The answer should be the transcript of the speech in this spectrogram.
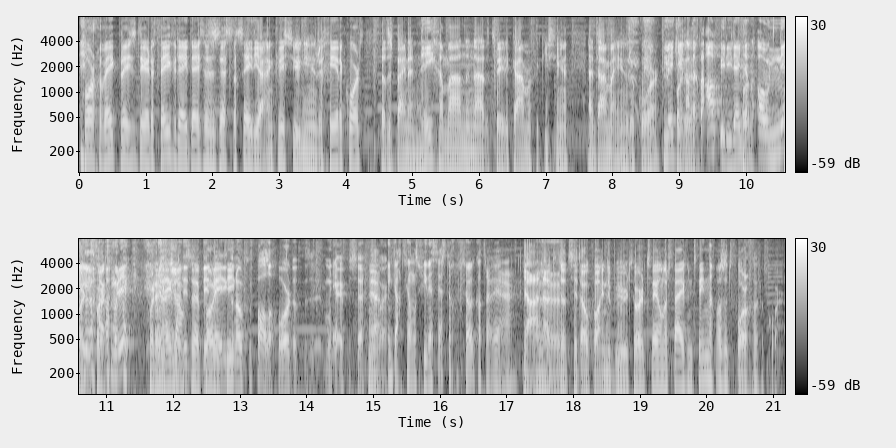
Vorige week presenteerde VVD, D66, CDA en ChristenUnie een regeerakkoord. Dat is bijna negen maanden na de Tweede Kamerverkiezingen. En daarmee een record. Mickey gaat echt af hier. Die denkt, van, oh nee, straks moet ik. Voor de ja, Nederlandse dit, dit politiek. weet ik dan ook toevallig hoor. Dat is, moet ik even zeggen. Ja. Maar. Ik dacht 264 of zo. Ik had er, ja, ja nou, uh, dat zit ook wel in de buurt hoor. 225 was het vorige record.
